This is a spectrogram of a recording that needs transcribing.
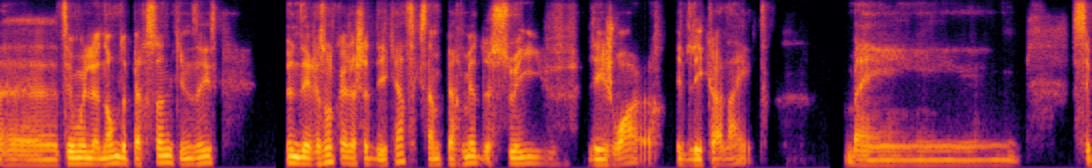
Euh, tu sais, moi, le nombre de personnes qui me disent une des raisons que j'achète des cartes, c'est que ça me permet de suivre les joueurs et de les connaître. Ben, c'est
